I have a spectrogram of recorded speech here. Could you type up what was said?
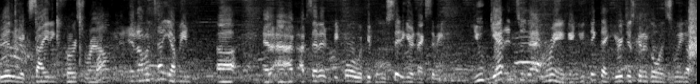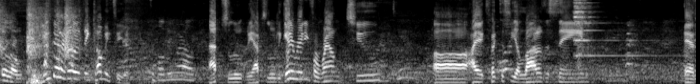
really exciting first round, and I'm gonna tell you, I mean, uh, and I, I've said it before with people who sit here next to me. You get into that ring and you think that you're just gonna go and swing a pillow. You've got another thing coming to you. It's a whole new world. Absolutely, absolutely. Getting ready for round two. Uh, I expect to see a lot of the same. And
